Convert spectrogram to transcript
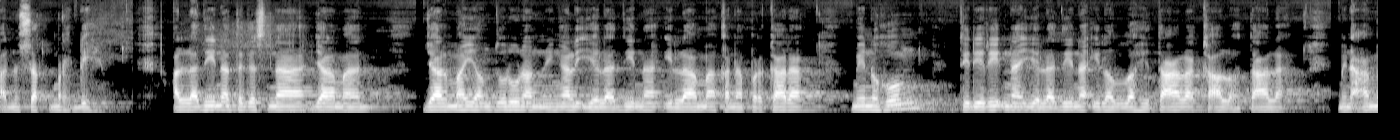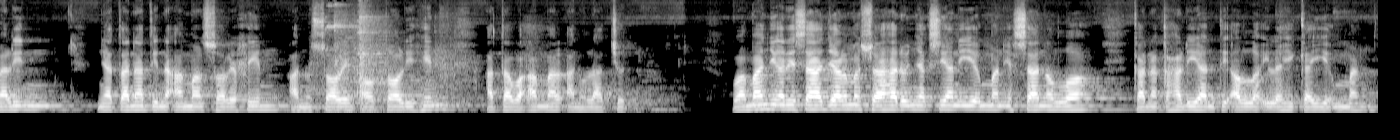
anusak merdih. Alladina tegesna jalma jalma yang durun anu ningali ieu ladina ilama kana perkara minhum tidirina na ladina ilallahi taala ka Allah taala min amalin nyatana tina amal solehin anu soleh atau tolihin atawa amal anu lacut waman jeung ari sahajal masyahadu nyaksian ieu man ihsanallah. Kana kahadian ti Allah ilahi ka ieu man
